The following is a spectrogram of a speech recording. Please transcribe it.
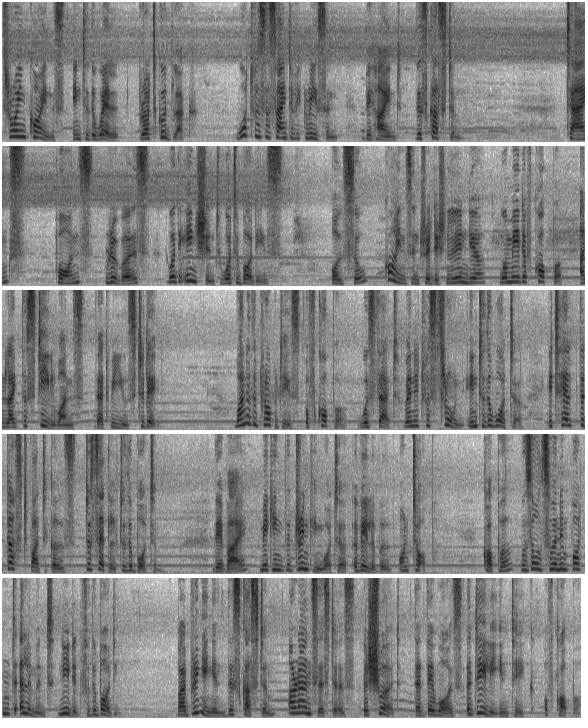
Throwing coins into the well brought good luck. What was the scientific reason behind this custom? Tanks, ponds, rivers were the ancient water bodies. Also, coins in traditional India were made of copper, unlike the steel ones that we use today. One of the properties of copper was that when it was thrown into the water, it helped the dust particles to settle to the bottom, thereby making the drinking water available on top. Copper was also an important element needed for the body. By bringing in this custom, our ancestors assured that there was a daily intake of copper.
